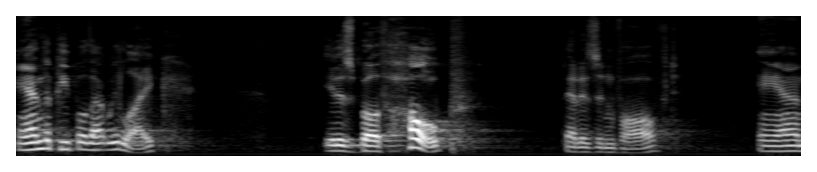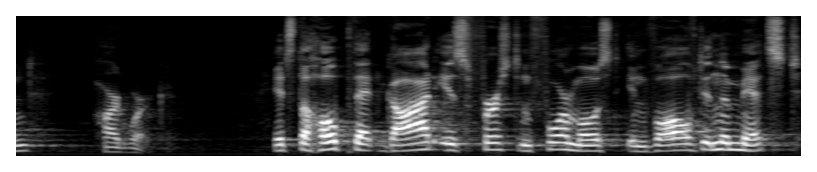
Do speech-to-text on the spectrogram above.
and the people that we like. It is both hope that is involved and hard work. It's the hope that God is first and foremost involved in the midst,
